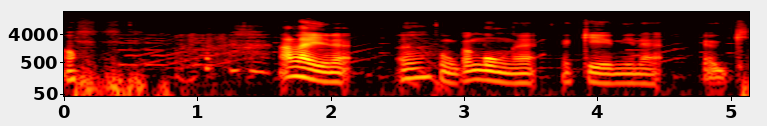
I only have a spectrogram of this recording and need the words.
เอาอะไรเนี่ยเออผมก็งงอะไอเกมนี้นะโอเค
